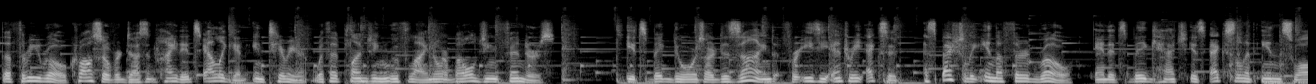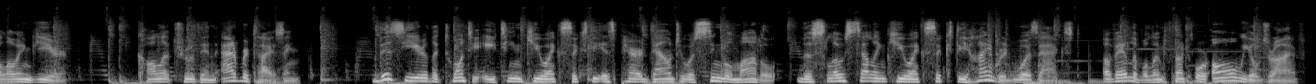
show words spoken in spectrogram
the three-row crossover doesn't hide its elegant interior with a plunging roofline or bulging fenders. Its big doors are designed for easy entry-exit, especially in the third row, and its big hatch is excellent in swallowing gear. Call it truth in advertising. This year the 2018 QX60 is pared down to a single model, the slow-selling QX60 Hybrid was axed, available in front or all-wheel drive.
